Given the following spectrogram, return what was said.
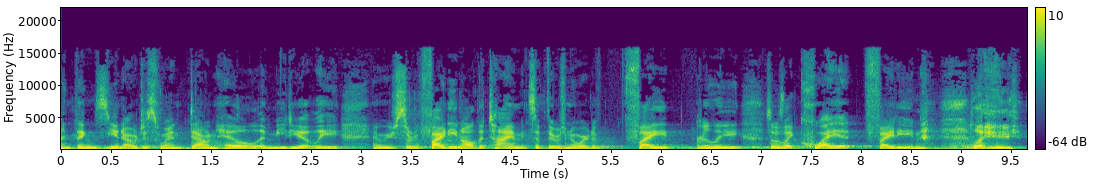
And things, you know, just went downhill immediately. And we were sort of fighting all the time, except there was nowhere to fight, really. So it was like quiet fighting, like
